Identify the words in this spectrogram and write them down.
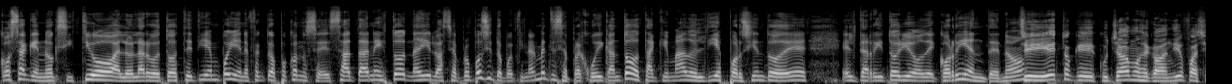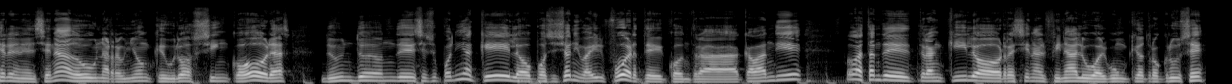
cosa que no existió a lo largo de todo este tiempo y en efecto después cuando se desatan esto, nadie lo hace a propósito, porque finalmente se perjudican todos. Está quemado el 10% del territorio de Corrientes, ¿no? Sí, esto que escuchábamos de Cabandier fue ayer en el Senado, hubo una reunión que duró cinco horas, donde se suponía que la oposición iba a ir fuerte contra Cabandier. Fue bastante tranquilo, recién al final hubo algún que otro cruce.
